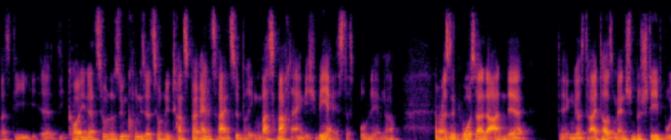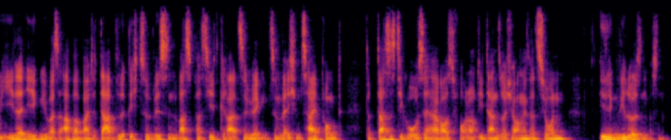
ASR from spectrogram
also die, äh, die Koordination und Synchronisation und die Transparenz reinzubringen. Was macht eigentlich wer, ist das Problem. Ne? Also ein großer Laden, der, der irgendwie aus 3000 Menschen besteht, wo jeder irgendwie was abarbeitet, da wirklich zu wissen, was passiert gerade zu, zu welchem Zeitpunkt, ich glaube, das ist die große Herausforderung, die dann solche Organisationen irgendwie lösen müssen.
